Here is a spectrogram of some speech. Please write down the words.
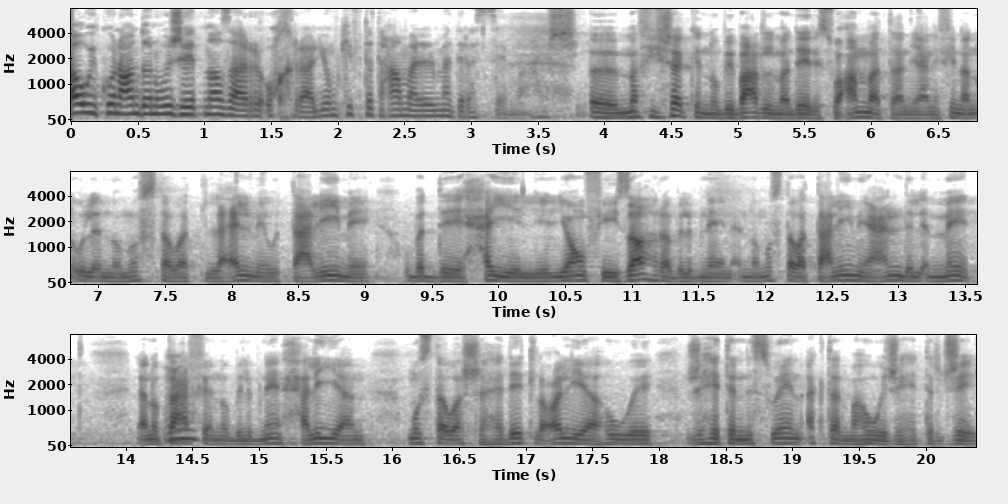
أو يكون عندهم وجهة نظر أخرى اليوم كيف تتعامل المدرسة مع هالشيء آه، ما في شك إنه ببعض المدارس وعامة يعني فينا نقول إنه مستوى العلمي والتعليمي وبدي حي اللي اليوم في ظاهرة بلبنان إنه مستوى التعليمي عند الأمات لأنه بتعرفي إنه بلبنان حاليا مستوى الشهادات العليا هو جهة النسوان أكثر ما هو جهة الرجال.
